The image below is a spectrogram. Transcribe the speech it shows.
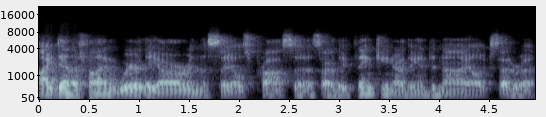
identifying where they are in the sales process are they thinking are they in denial et cetera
